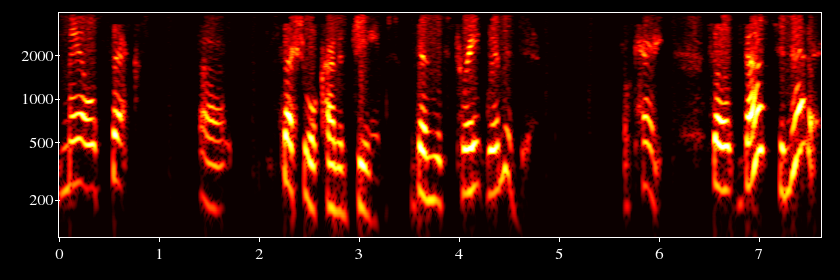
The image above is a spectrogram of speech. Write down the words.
male sex, uh, sexual kind of genes than the straight women did. Okay, so that's genetics.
